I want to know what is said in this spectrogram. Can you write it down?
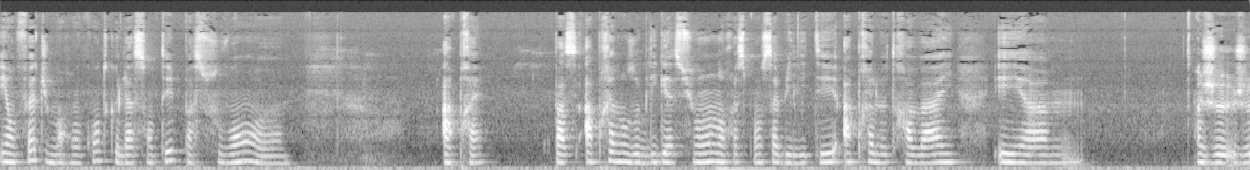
Et en fait, je me rends compte que la santé passe souvent après, passe après nos obligations, nos responsabilités, après le travail. Et je, je,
